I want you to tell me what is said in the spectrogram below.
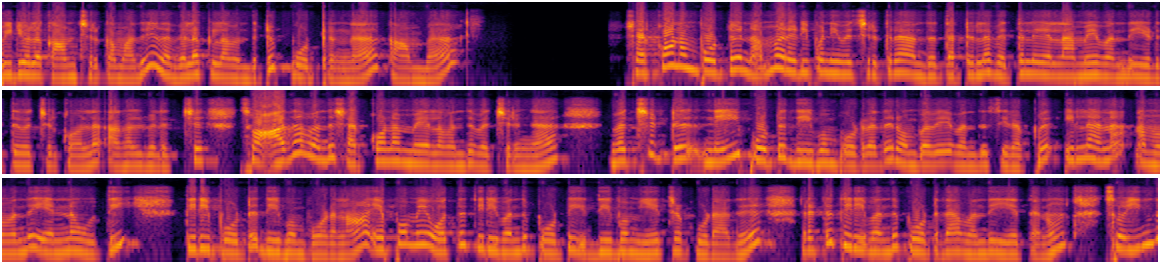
வீடியோவில் காமிச்சிருக்க மாதிரி அந்த விளக்குல வந்துட்டு போட்டுருங்க காம்பை. சர்க்கோணம் போட்டு நம்ம ரெடி பண்ணி வச்சிருக்கிற அந்த தட்டில் வெத்தலை எல்லாமே வந்து எடுத்து வச்சுருக்கோம்ல அகல் விளைச்சு. ஸோ அதை வந்து சர்க்கோணம் மேலே வந்து வச்சுருங்க. வச்சுட்டு நெய் போட்டு தீபம் போடுறது ரொம்பவே வந்து சிறப்பு. இல்லைன்னா நம்ம வந்து எண்ணெய் ஊற்றி திரி போட்டு தீபம் போடலாம். எப்போவுமே ஒத்த திரி வந்து போட்டு தீபம் ஏற்றக்கூடாது. ரெட்டை திரி வந்து போட்டு தான் வந்து ஏற்றணும் ஸோ இந்த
